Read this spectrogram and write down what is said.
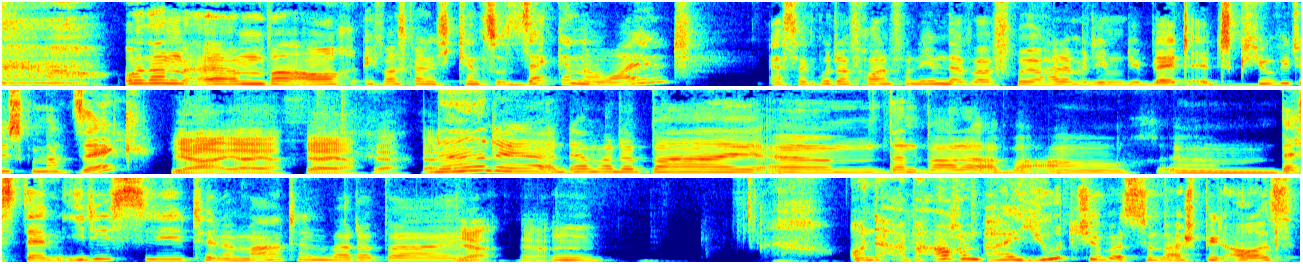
und dann ähm, war auch, ich weiß gar nicht, kennst du Zack in the Wild? Er ist ein guter Freund von ihm, der war früher, hat er mit ihm die Blade HQ-Videos gemacht. Zack? Ja, ja, ja, ja, ja, ja. ja. Ne, der, der war dabei. Ähm, dann war da aber auch ähm, Best Damn EDC, Taylor Martin war dabei. Ja, ja. Mhm. Und aber auch ein paar YouTubers zum Beispiel aus,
